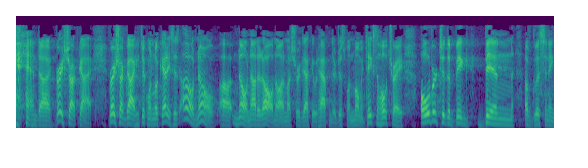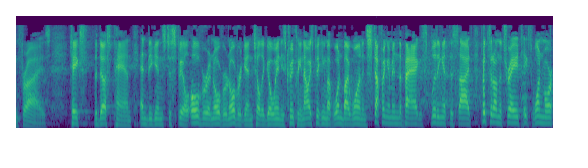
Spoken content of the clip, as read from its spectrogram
And uh, very sharp guy, very sharp guy. He took one look at it. He says, "Oh no, uh, no, not at all. No, I'm not sure exactly what happened there. Just one moment." Takes the whole tray over to the big bin of glistening fries takes the dustpan and begins to spill over and over and over again until they go in. He's crinkling. Now he's picking them up one by one and stuffing them in the bag, splitting it the sides, puts it on the tray, takes one more,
